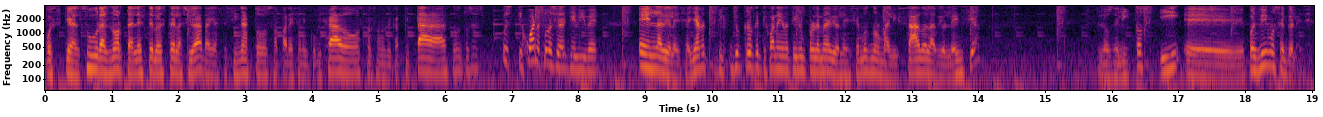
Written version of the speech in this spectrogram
pues que al sur, al norte, al este, al oeste de la ciudad hay asesinatos, aparecen encobijados, personas decapitadas. Entonces, pues Tijuana es una ciudad que vive en la violencia. Ya yo creo que Tijuana ya no tiene un problema de violencia. Hemos normalizado la violencia, los delitos y eh, pues vivimos en violencia.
